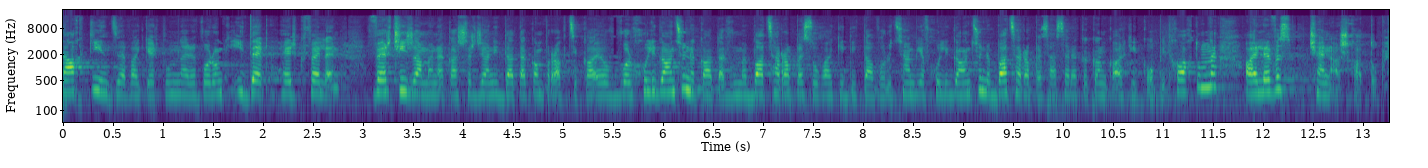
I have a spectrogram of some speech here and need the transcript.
նախկին ձևակերպումները, որոնք իդեպ հերկվել են վերջին ժամանակաշրջանի դատական պրակտիկայով, որ խուլիգանությունը կատարվում է բացառապես ուղակի դիտավորությամբ եւ խուլիգանությունը բացառապես հասարակական կարգի կոպիտ խախտումն է, այլևս չեն աշխատում։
